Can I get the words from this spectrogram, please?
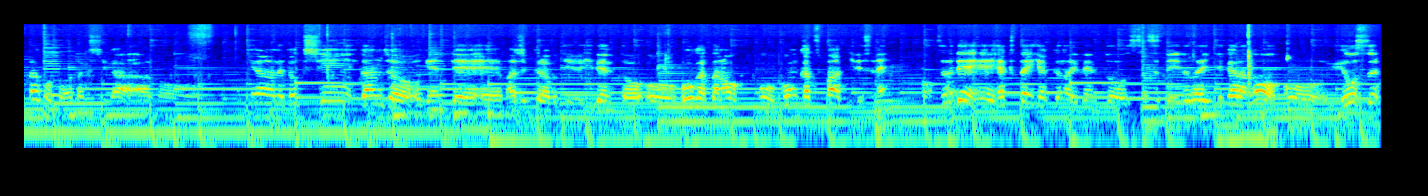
歌子と私があの沖縄の、ね、独身男女限定、えーマジッククラブというイベント、お大型のお婚活パーティーですね。それで、えー100対100のイベントをさせていただいてからのお様子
